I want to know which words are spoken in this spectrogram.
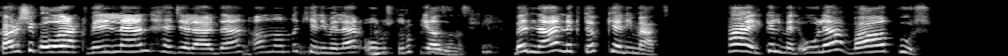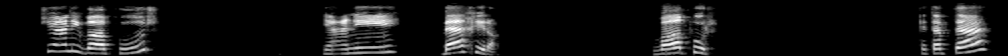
karışık olarak verilen hecelerden anlamlı kelimeler oluşturup yazınız. بدنا نكتب كلمات هاي الكلمة الأولى vapur. شو يعني vapur. يعني باخرة. vapur كتبتها؟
